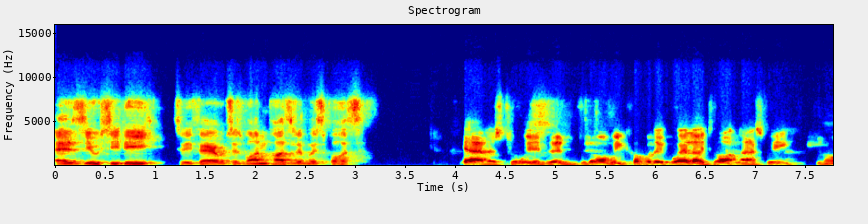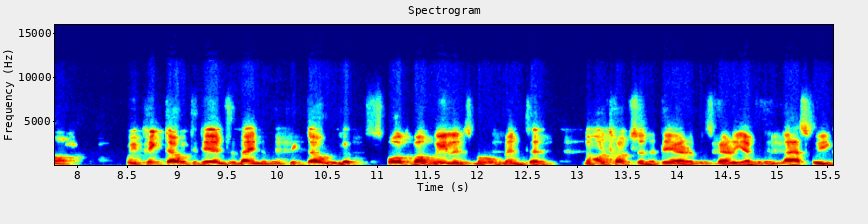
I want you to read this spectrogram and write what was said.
as UCD, to be fair, which is one positive, I suppose. Yeah, that's true, Adrian. You know, we covered it well, I thought, last week. You know, we picked out the danger men and we picked out, we looked, spoke about Whelan's movement and Noel touched on it there. It was very evident last week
